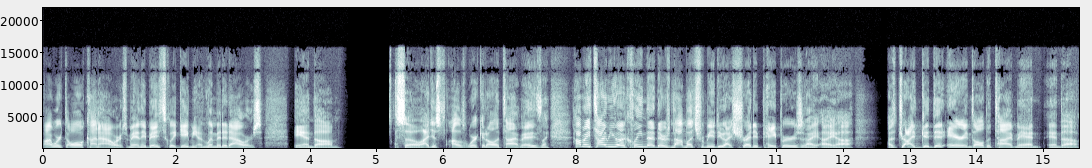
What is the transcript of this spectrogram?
I worked all kind of hours, man. They basically gave me unlimited hours. And, um, so I just I was working all the time, man. He's like, "How many times are you gonna clean that?" There's not much for me to do. I shredded papers and I I uh I was I did errands all the time, man. And uh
